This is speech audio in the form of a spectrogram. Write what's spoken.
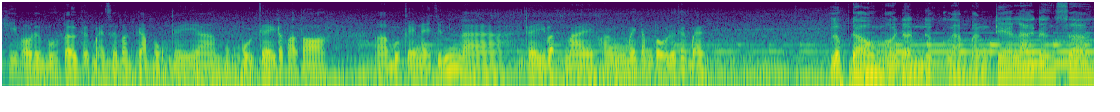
khi vào đền Phú Tự các bạn sẽ bắt gặp một cây à, một bụi cây rất là to. À, bụi cây này chính là cây bạch mai khoảng mấy trăm tuổi đó các bạn. Lúc đầu ngôi đền được làm bằng tre lá đơn sơ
